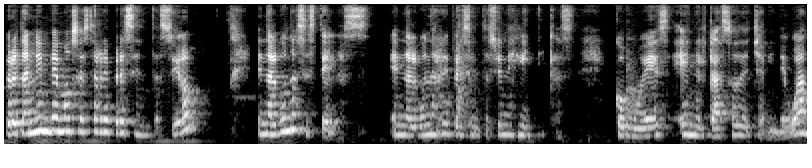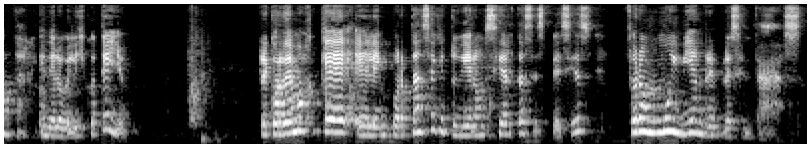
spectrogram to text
pero también vemos esta representación en algunas estelas, en algunas representaciones líticas, como es en el caso de Chavín de Huántar, en el obelisco Tello. Recordemos que eh, la importancia que tuvieron ciertas especies fueron muy bien representadas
